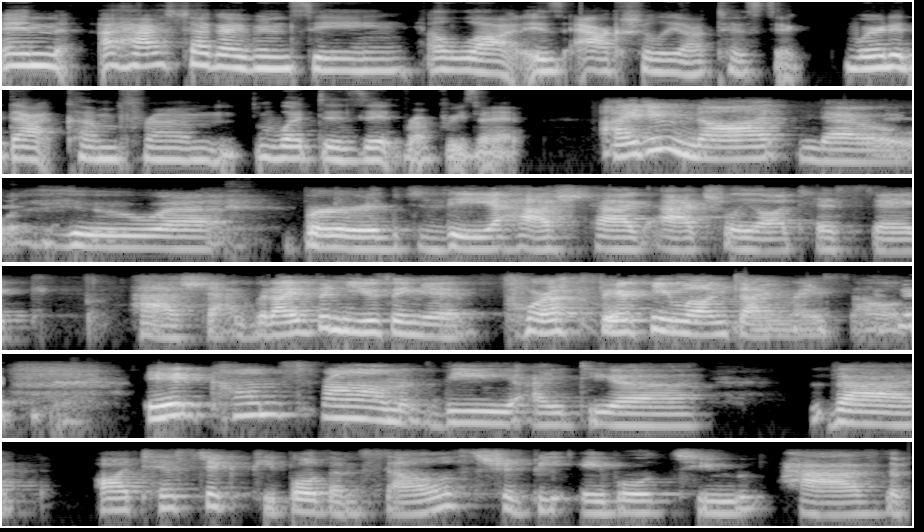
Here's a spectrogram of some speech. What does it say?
And a hashtag I've been seeing a lot is actually autistic. Where did that come from? What does it represent? I do not know who uh, birthed the hashtag actually autistic hashtag, but I've been using it for a very long time myself. it comes from the idea that autistic people themselves should be able to have the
